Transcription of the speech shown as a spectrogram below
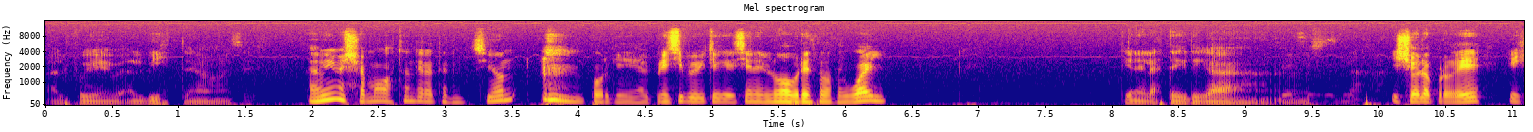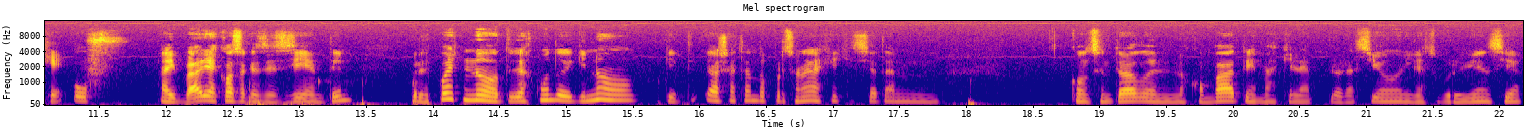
Al, fue, al viste, ¿no? A mí me llamó bastante la atención porque al principio viste que decían el nuevo Breath of the Wild. Tiene la estética. Y yo lo probé y dije, uff, hay varias cosas que se sienten, pero después no, te das cuenta de que no, que haya tantos personajes que sea tan concentrado en los combates más que en la exploración y la supervivencia.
